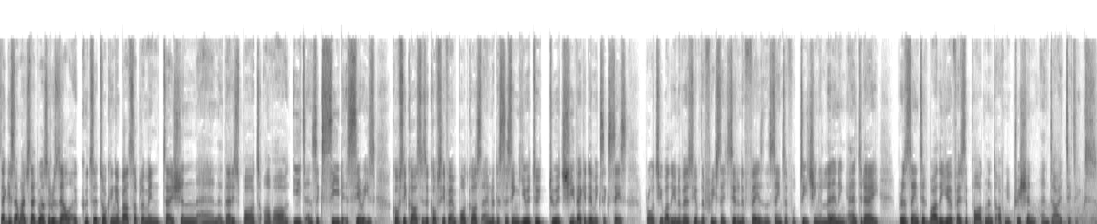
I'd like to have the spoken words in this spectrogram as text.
Thank you so much. That was Rozelle Coetzer talking about supplementation, and that is part of our Eat and Succeed series. Cast is a Kovsie FM podcast aimed at assisting you to, to achieve academic success brought to you by the University of the Free State Student Affairs and the Center for Teaching and Learning, and today presented by the UFS Department of Nutrition and Dietetics.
